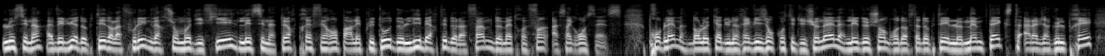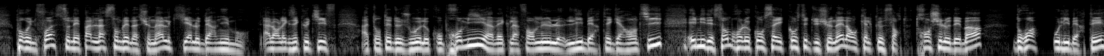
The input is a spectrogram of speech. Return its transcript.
Le Sénat avait lui adopté dans la foulée une version modifiée, les sénateurs préférant parler plutôt de liberté de la femme de mettre fin à sa grossesse. Problème, dans le cas d'une révision constitutionnelle, les deux chambres doivent adopter le même texte à la virgule près. Pour une fois, ce n'est pas l'Assemblée nationale qui a le dernier mot. Alors l'exécutif a tenté de jouer le compromis avec la formule liberté garantie. Et mi-décembre, le Conseil constitutionnel a en quelque sorte tranché le débat. Droit ou liberté,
